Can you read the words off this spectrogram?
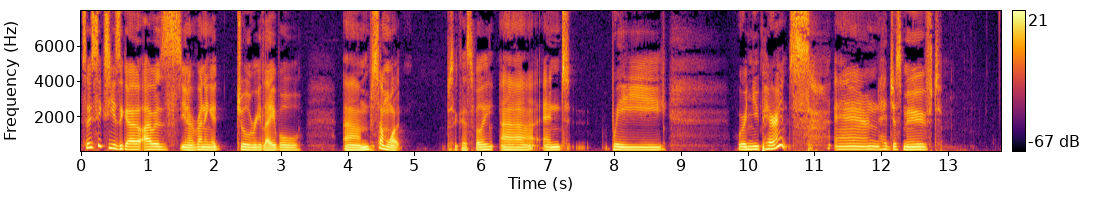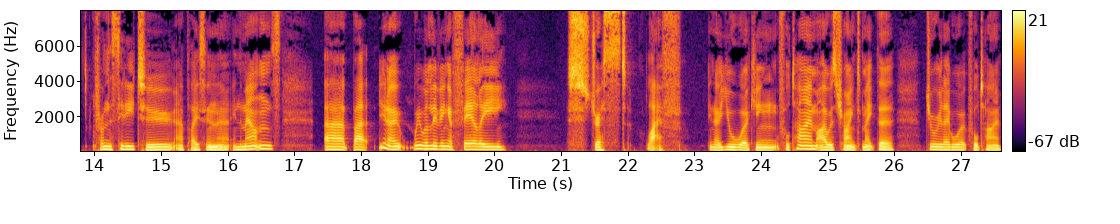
So six years ago, I was you know running a jewelry label, um, somewhat successfully, uh, and we were new parents and had just moved from the city to a place in the in the mountains. Uh, but you know, we were living a fairly stressed life. You know, you were working full time. I was trying to make the jewelry label work full time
